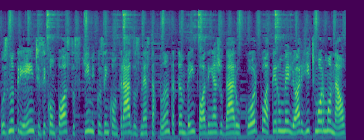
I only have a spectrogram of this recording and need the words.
Os nutrientes e compostos químicos encontrados nesta planta também podem ajudar o corpo a ter um melhor ritmo hormonal,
